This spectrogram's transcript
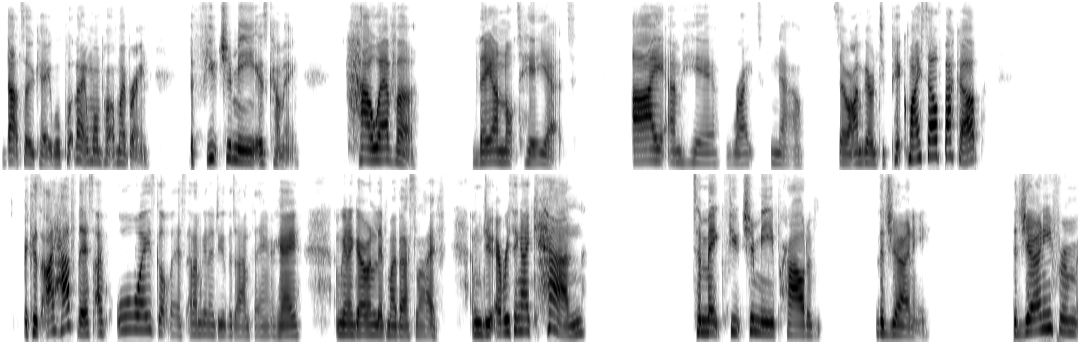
That's okay. We'll put that in one part of my brain. The future me is coming. However, they are not here yet. I am here right now. So I'm going to pick myself back up because I have this. I've always got this, and I'm going to do the damn thing, okay? I'm going to go and live my best life. I'm going to do everything I can to make future me proud of the journey. The journey from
